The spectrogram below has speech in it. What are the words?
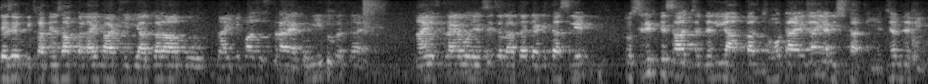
जैसे दिखाते हैं साहब, कलाई काट ली, या गला, वो नाई के पास उस्तरा है तो यही तो करता है। नाई उस्तरा है, वो ऐसे चलाता है दैट इज़ द स्लिट तो स्लिट के साथ जनरली आपका थ्रोट आएगा या रिश्त आती है? जनरली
